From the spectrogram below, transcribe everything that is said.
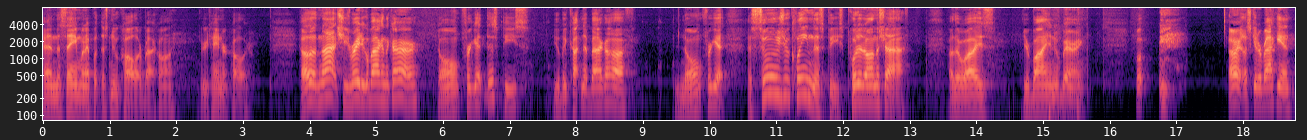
And the same when I put this new collar back on, the retainer collar. Other than that, she's ready to go back in the car. Don't forget this piece. You'll be cutting it back off. Don't forget. As soon as you clean this piece, put it on the shaft. Otherwise, you're buying a new bearing. All right, let's get her back in.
